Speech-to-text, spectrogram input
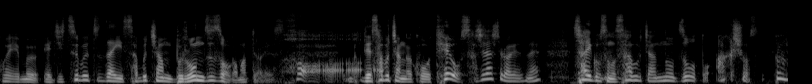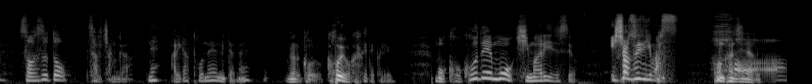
笑むえ実物大サブちゃんブロンズ像が待ってるわけです。はでサブちゃんがこう手を差し出してるわけですね。最後そのサブちゃんの像と握手をする、うん。そうするとサブちゃんがねありがとうねみたいなね。声をかけてくれる。もうここでもう決まりですよ。一生ついていきます。こんな感じになる。は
